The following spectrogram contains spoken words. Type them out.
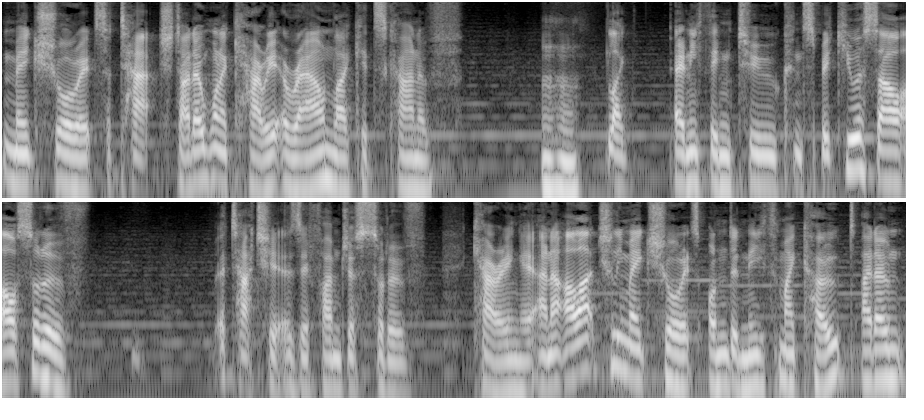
make sure it's attached. I don't want to carry it around like it's kind of Mhm. like anything too conspicuous. I'll I'll sort of attach it as if I'm just sort of carrying it, and I'll actually make sure it's underneath my coat. I don't.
